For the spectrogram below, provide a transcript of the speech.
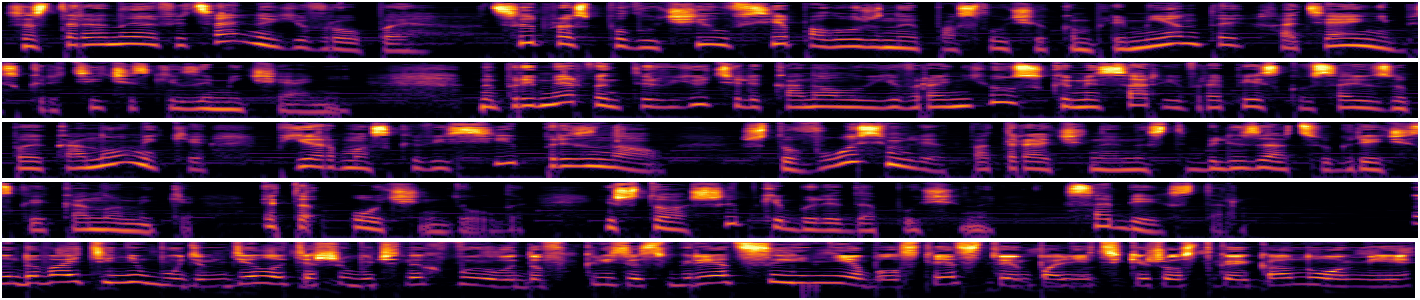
Со стороны официальной Европы Ципрос получил все положенные по случаю комплименты, хотя и не без критических замечаний. Например, в интервью телеканалу Евроньюз комиссар Европейского союза по экономике Пьер Московиси признал, что 8 лет, потраченные на стабилизацию греческой экономики, это очень долго, и что ошибки были допущены с обеих сторон. Но давайте не будем делать ошибочных выводов. Кризис в Греции не был следствием политики жесткой экономии.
